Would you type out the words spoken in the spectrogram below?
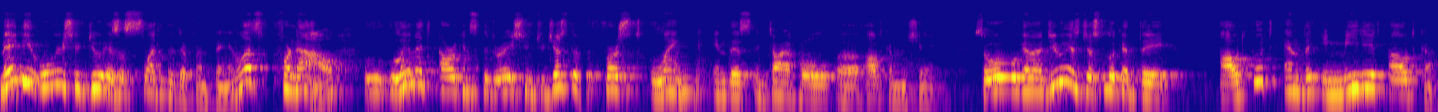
maybe what we should do is a slightly different thing. And let's, for now, limit our consideration to just the first link in this entire whole uh, outcome chain. So what we're going to do is just look at the output and the immediate outcome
